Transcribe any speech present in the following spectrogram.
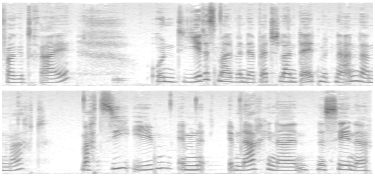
Folge 3, und jedes Mal, wenn der Bachelor ein Date mit einer anderen macht, macht sie ihm im, im Nachhinein eine Szene.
